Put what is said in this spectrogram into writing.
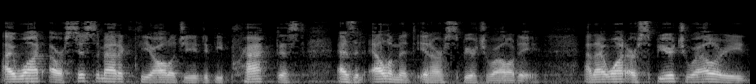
I want our systematic theology to be practiced as an element in our spirituality. And I want our spirituality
